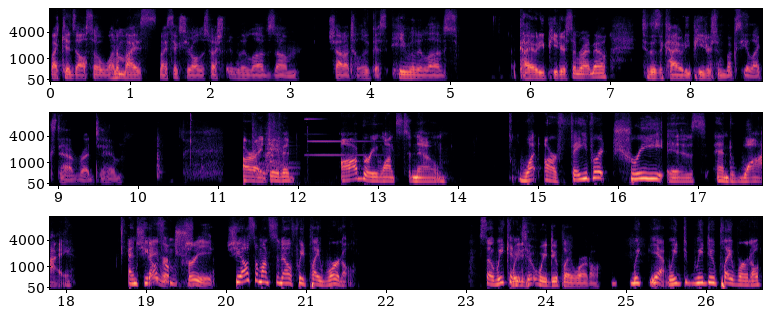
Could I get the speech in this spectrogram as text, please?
my kids also. One of my my six year old especially really loves. Um, shout out to Lucas. He really loves Coyote Peterson right now. So there's a Coyote Peterson books he likes to have read to him. All right, David. Aubrey wants to know what our favorite tree is and why. And she Favorite also tree. she also wants to know if we play Wordle. So we can We do we do play Wordle. we yeah we do- we do play Wordle.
